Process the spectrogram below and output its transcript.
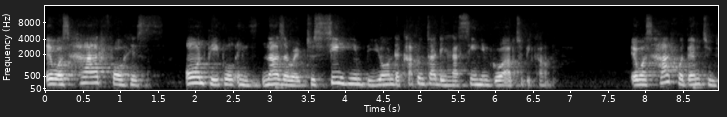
It was hard for his own people in Nazareth to see him beyond the carpenter they had seen him grow up to become. It was hard for them to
